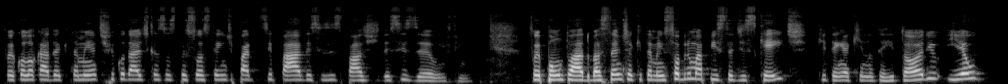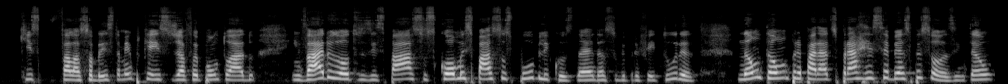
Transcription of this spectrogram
foi colocado aqui também a dificuldade que essas pessoas têm de participar desses espaços de decisão, enfim. Foi pontuado bastante aqui também sobre uma pista de skate que tem aqui no território, e eu quis falar sobre isso também, porque isso já foi pontuado em vários outros espaços, como espaços públicos né, da subprefeitura não estão preparados para receber as pessoas. Então,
